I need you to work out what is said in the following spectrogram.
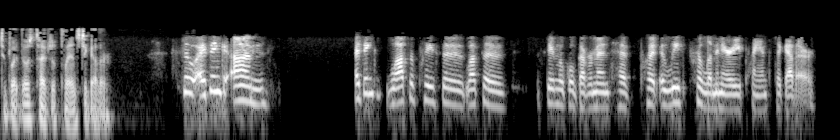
to put those types of plans together? So I think um, I think lots of places, lots of state and local governments have put at least preliminary plans together.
